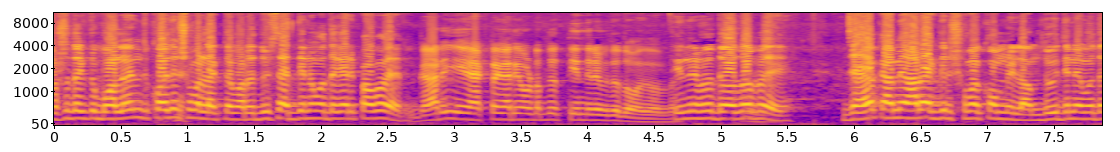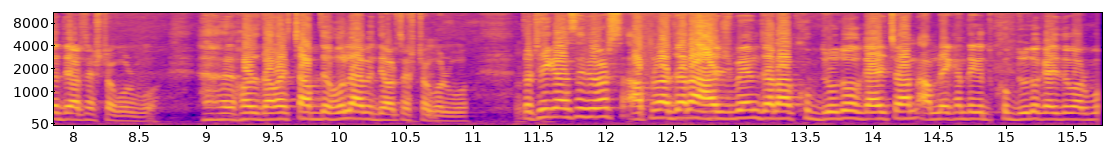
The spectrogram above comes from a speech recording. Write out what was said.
দর্শকদের একটু বলেন কয়দিন সময় লাগতে পারে? দুই চার দিনের মধ্যে গাড়ি পাবেন? গাড়ি একটা গাড়ি অর্ডার তিন দিনের ভিতরে দেওয়া যাবে। তিন দিনের মধ্যে দেওয়া যাবে? যাই হোক, আমি আর একদিন সময় কম নিলাম, দুই দিনের মধ্যে দেওয়ার চেষ্টা করব। হয়তো দাদা চাপ দিয়ে হলে আমি দেওয়ার চেষ্টা করব। তো ঠিক আছে ভিউয়ার্স আপনারা যারা আসবেন, যারা খুব দ্রুত গাড়ি চান, আমরা এখান থেকে খুব দ্রুত গাড়ি দিতে পারব।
